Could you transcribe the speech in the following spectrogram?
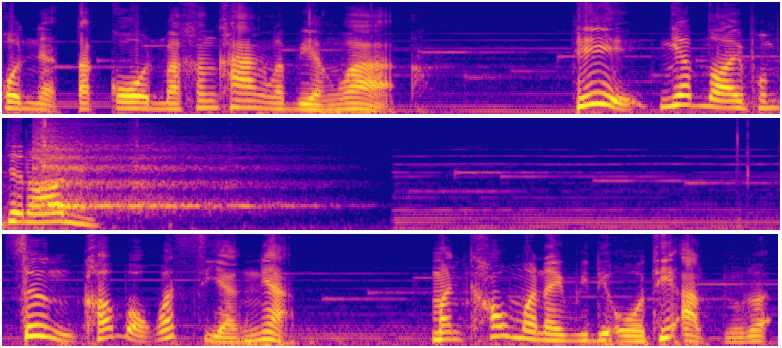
คนเนี่ยตะโกนมาข้างๆระเบียงว่า พี่เงียบหน่อยผมจะนอน ซึ่งเขาบอกว่าเสียงเนี่ย มันเข้ามาในวิดีโอที่อัดอยู่ด้วย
